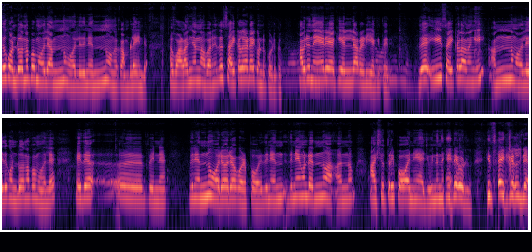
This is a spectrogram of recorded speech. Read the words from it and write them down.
ഇത് കൊണ്ടുവന്നപ്പോൾ മുതൽ അന്ന് മുതൽ ഇതിന് എന്നും അങ്ങ് കംപ്ലൈന്റ് വളഞ്ഞെന്നോ പറഞ്ഞു ഇത് സൈക്കിൾ കടയിൽ കൊണ്ട് കൊടുക്കും. അവർ നേരെയാക്കി എല്ലാം റെഡിയാക്കി തരും. ഇത് ഈ സൈക്കിളാണെങ്കിൽ അന്ന് മുതൽ ഇത് കൊണ്ടുവന്നപ്പോൾ മുതൽ ഇത് പിന്നെ ഇതിനെന്നും ഓരോരോ കുഴപ്പമോ. ഇതിന് ഇതിനെ കൊണ്ട് എന്നും എന്നും ആശുപത്രി പോകാനേ അജുവിന് നേരെ ഉള്ളൂ. ഈ സൈക്കിളിന്റെ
